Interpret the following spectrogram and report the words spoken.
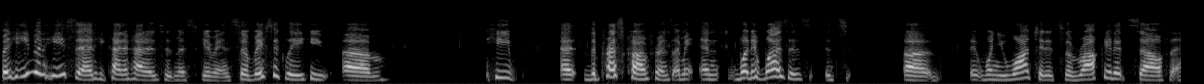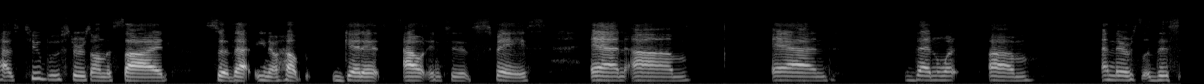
but he, even he said he kind of had his misgivings. So basically, he um he at the press conference. I mean, and what it was is it's uh it, when you watch it, it's the rocket itself that has two boosters on the side, so that you know help get it out into space and um and then what um and there's this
